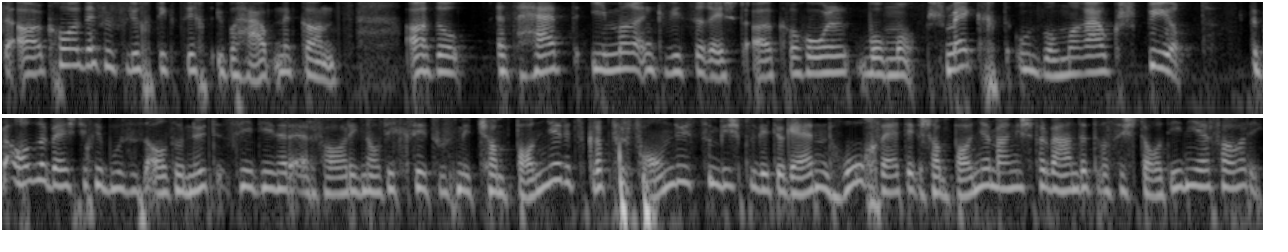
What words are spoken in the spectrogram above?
der Alkohol der verflüchtigt sich überhaupt nicht ganz. Also es hat immer einen gewissen Rest Alkohol, wo man schmeckt und wo man auch spürt. Der allerbeste muss es also nicht sein, deiner Erfahrung nach. Wie sieht es aus mit Champagner? Jetzt gerade für Fondues zum Beispiel wird ja gerne hochwertiger Champagner manchmal verwendet. Was ist da deine Erfahrung?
